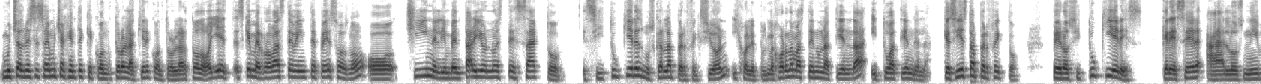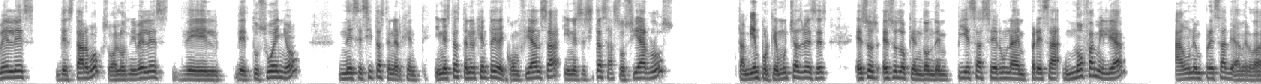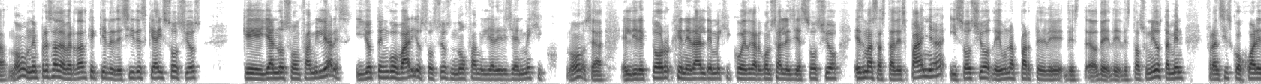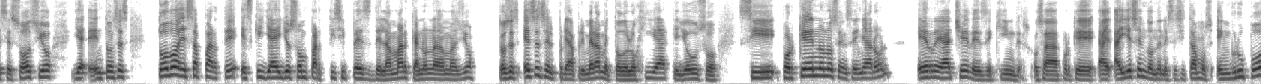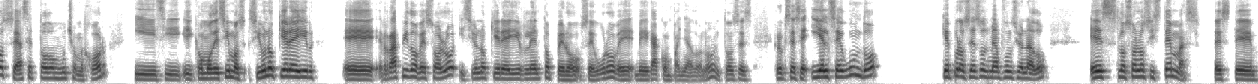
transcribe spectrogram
Muchas veces hay mucha gente que controla, quiere controlar todo. Oye, es que me robaste 20 pesos, ¿no? O, chin, el inventario no está exacto. Si tú quieres buscar la perfección, híjole, pues mejor nada más ten una tienda y tú atiéndela, que sí está perfecto. Pero si tú quieres crecer a los niveles de Starbucks o a los niveles del, de tu sueño, necesitas tener gente y necesitas tener gente de confianza y necesitas asociarlos también porque muchas veces eso es, eso es lo que en donde empieza a ser una empresa no familiar a una empresa de verdad, ¿no? Una empresa de verdad, ¿qué quiere decir? Es que hay socios que ya no son familiares. Y yo tengo varios socios no familiares ya en México, ¿no? O sea, el director general de México, Edgar González, ya es socio, es más, hasta de España y socio de una parte de, de, de, Estados Unidos. También Francisco Juárez es socio. Y, entonces, toda esa parte es que ya ellos son partícipes de la marca, no nada más yo. Entonces, esa es el, la primera metodología que yo uso. Sí, ¿Por qué no nos enseñaron? RH desde kinder, o sea, porque ahí es en donde necesitamos, en grupo se hace todo mucho mejor y si, y como decimos, si uno quiere ir eh, rápido, ve solo y si uno quiere ir lento, pero seguro, ve, ve acompañado, ¿no? Entonces, creo que es ese. Y el segundo, ¿qué procesos me han funcionado? Es, son los sistemas. Este,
